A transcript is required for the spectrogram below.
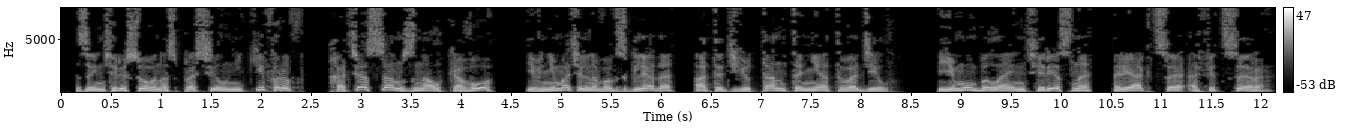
— заинтересованно спросил Никифоров, хотя сам знал кого и внимательного взгляда от адъютанта не отводил. Ему была интересна реакция офицера.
